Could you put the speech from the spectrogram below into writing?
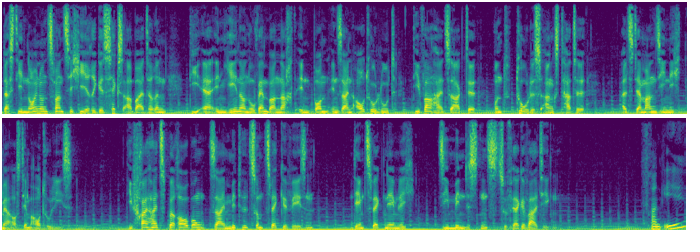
dass die 29-jährige Sexarbeiterin, die er in jener Novembernacht in Bonn in sein Auto lud, die Wahrheit sagte und Todesangst hatte, als der Mann sie nicht mehr aus dem Auto ließ. Die Freiheitsberaubung sei Mittel zum Zweck gewesen, dem Zweck nämlich, sie mindestens zu vergewaltigen. Frank E.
